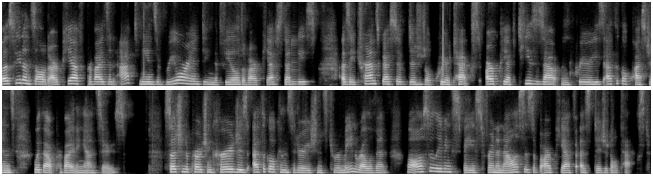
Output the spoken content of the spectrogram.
BuzzFeed Unsolved RPF provides an apt means of reorienting the field of RPF studies. As a transgressive digital queer text, RPF teases out and queries ethical questions without providing answers. Such an approach encourages ethical considerations to remain relevant while also leaving space for an analysis of RPF as digital text.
